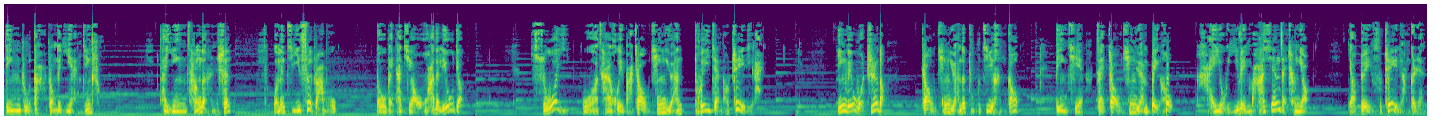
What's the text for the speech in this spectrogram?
盯住大庄的眼睛说。他隐藏的很深，我们几次抓捕都被他狡猾的溜掉，所以我才会把赵清源推荐到这里来。因为我知道赵清源的赌技很高，并且在赵清源背后还有一位麻仙在撑腰。要对付这两个人，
